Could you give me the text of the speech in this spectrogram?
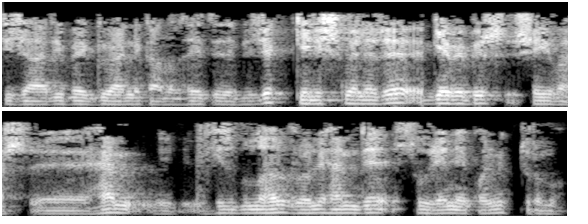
ticari ve güvenlik anlamında tehdit edebilecek gelişmelere gebe bir şey var. E, hem Hizbullah'ın rolü hem de Suriye'nin ekonomik durumu.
